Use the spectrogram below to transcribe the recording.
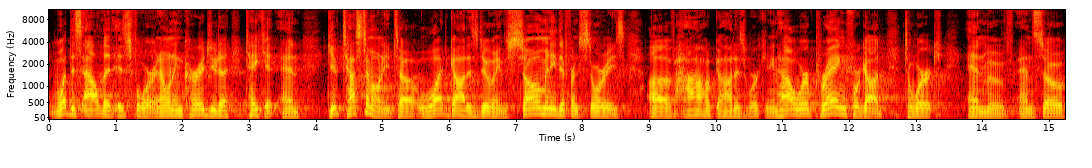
what this outlet is for. And I want to encourage you to take it and give testimony to what God is doing. There's so many different stories of how God is working and how we're praying for God to work and move. And so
